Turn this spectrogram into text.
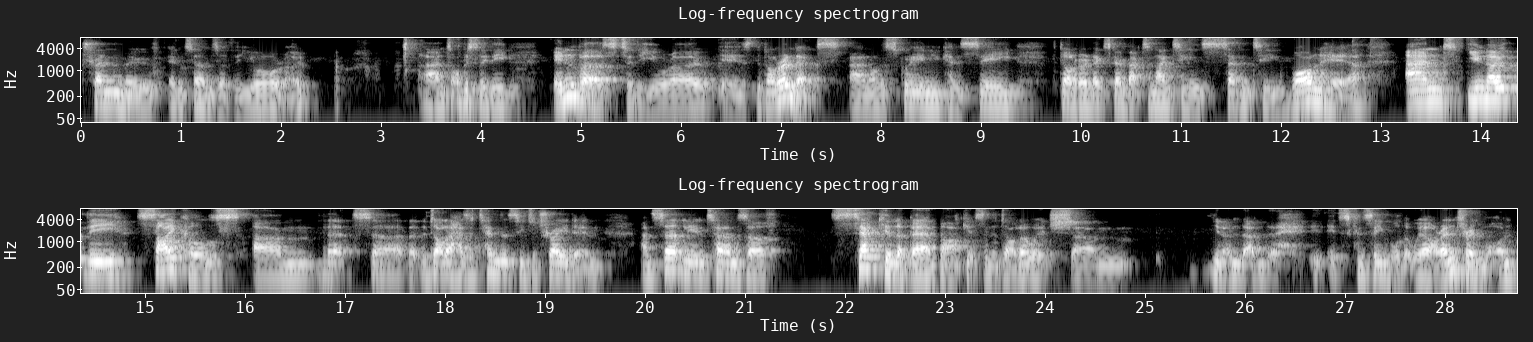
trend move in terms of the euro. And obviously the inverse to the euro is the dollar index. And on the screen you can see the dollar index going back to 1971 here. And you note the cycles um, that, uh, that the dollar has a tendency to trade in. And certainly in terms of secular bear markets in the dollar, which, um, you know, um, it's conceivable that we are entering one,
